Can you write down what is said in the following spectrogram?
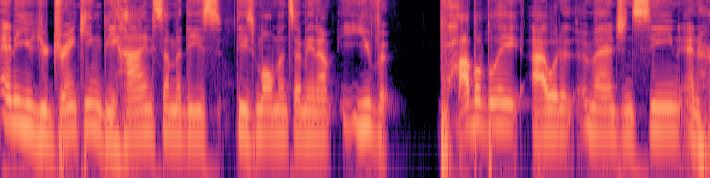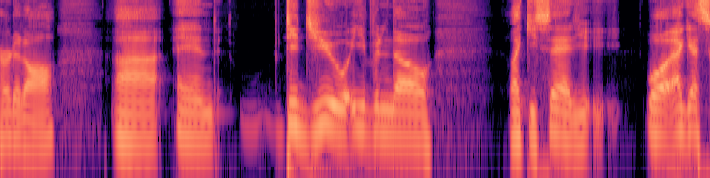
any of your drinking behind some of these these moments? I mean, you've probably, I would imagine, seen and heard it all. Uh, and did you, even though, like you said, you, well, I guess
